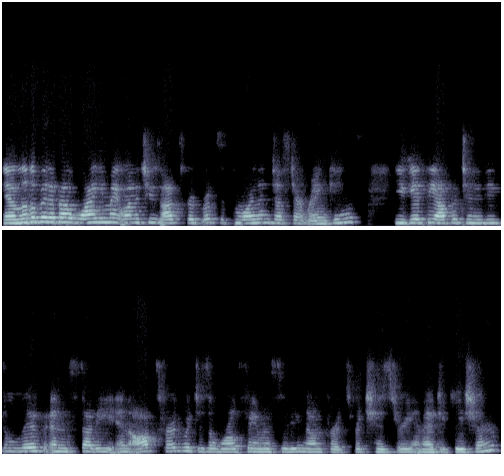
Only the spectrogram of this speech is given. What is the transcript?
Now, a little bit about why you might want to choose Oxford Brookes. It's more than just our rankings. You get the opportunity to live and study in Oxford, which is a world famous city known for its rich history and education.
